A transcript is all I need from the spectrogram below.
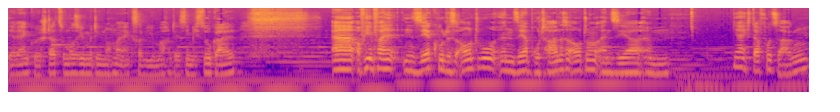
der Vanquish, dazu muss ich unbedingt nochmal ein extra Video machen, der ist nämlich so geil. Äh, auf jeden Fall ein sehr cooles Auto, ein sehr brutales Auto, ein sehr, ähm, ja, ich darf wohl sagen,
